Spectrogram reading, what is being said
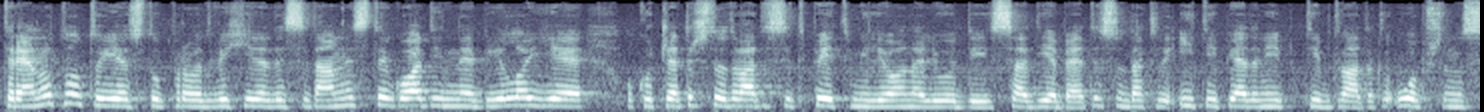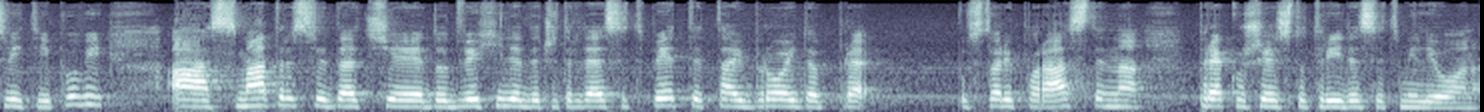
trenutno, to jest upravo 2017. godine, bilo je oko 425 miliona ljudi sa diabetesom, dakle i tip 1 i tip 2, dakle uopšteno svi tipovi, a smatra se da će do 2045. taj broj da pre, u stvari poraste na preko 630 miliona.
